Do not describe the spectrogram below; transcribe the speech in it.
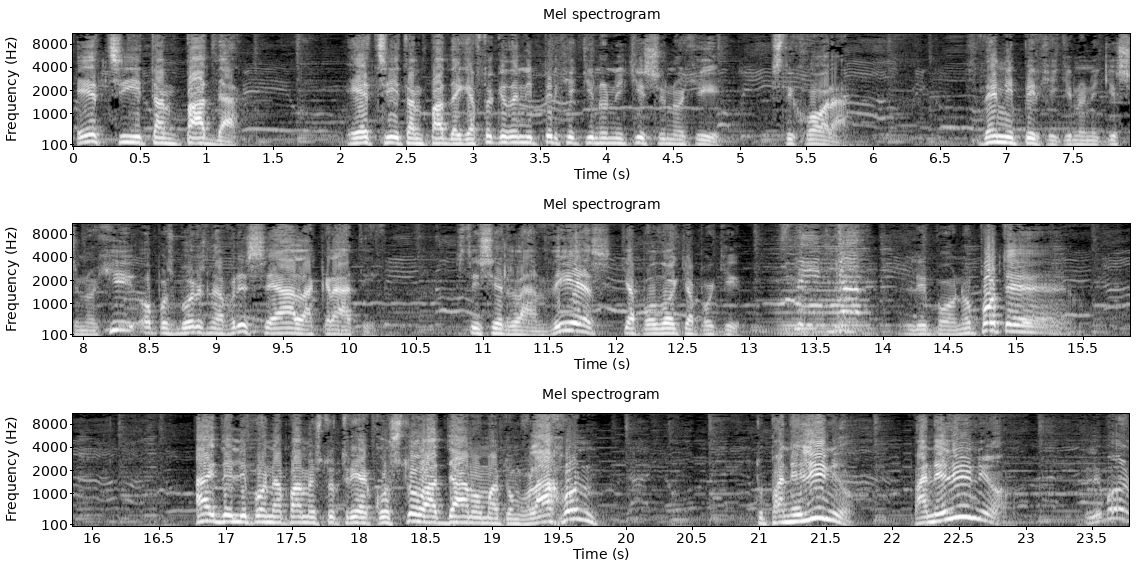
Έτσι ήταν πάντα έτσι ήταν πάντα γι' αυτό και δεν υπήρχε κοινωνική συνοχή στη χώρα. Δεν υπήρχε κοινωνική συνοχή όπως μπορείς να βρεις σε άλλα κράτη. Στις Ιρλανδίες και από εδώ και από εκεί. Λοιπόν οπότε Άιντε λοιπόν να πάμε στο 30ο αντάμωμα των βλάχων. Του Πανελλήνιο Πανελλήνιο. Λοιπόν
